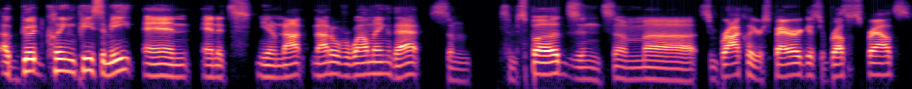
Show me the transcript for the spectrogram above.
a good clean piece of meat and and it's you know not not overwhelming that some some spuds and some uh some broccoli or asparagus or brussels sprouts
